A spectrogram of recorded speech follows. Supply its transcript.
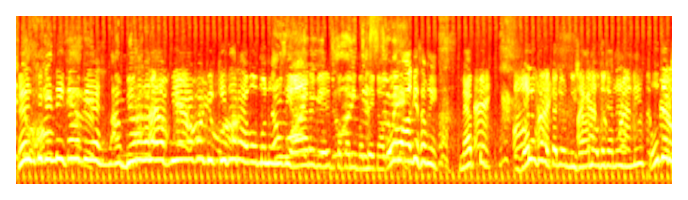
इसकी कहाँ पे है। वो ब्यूरो वाला एफआईबी भी किधर है वो मनहूस यार ये पता नहीं बंदे का वो आगे सामने मैप पे येलो कलर का जो निशान है उधर जाना है हमने। उधर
